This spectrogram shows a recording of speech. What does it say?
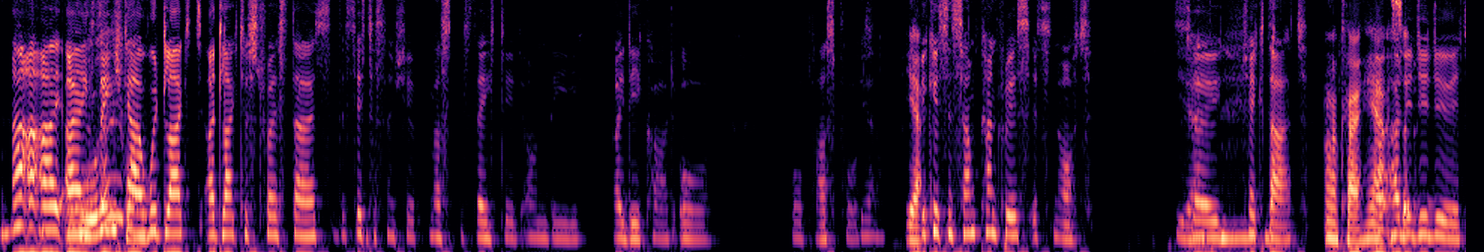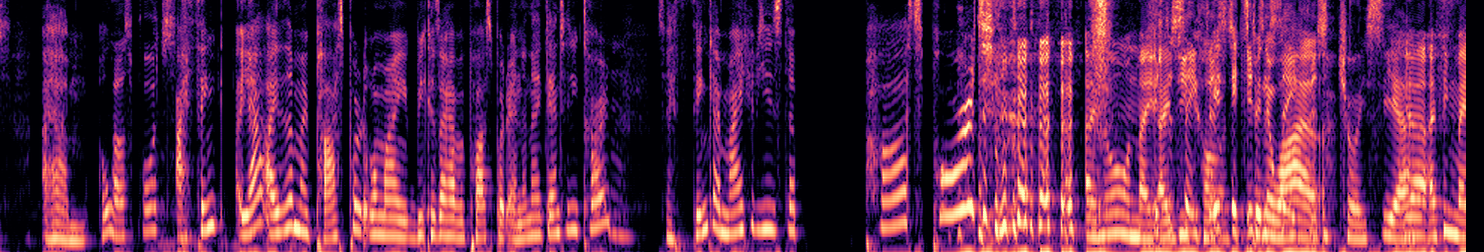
No, I, I, I What? think I would like t- I'd like to stress that the citizenship must be stated on the ID card or or passport. Yeah. yeah. Because in some countries it's not. Yeah. So check that. Okay. Yeah. how how so, did you do it? Um. Oh. Passports? I think yeah, either my passport or my because I have a passport and an identity card. Hmm. So I think I might have used a passport. I know on my It's ID card. It- it's it's been the a while. choice. yeah. Yeah, I think my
